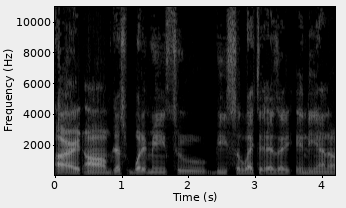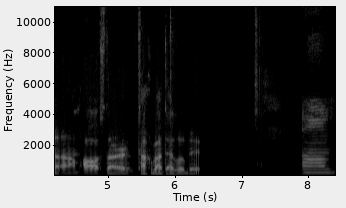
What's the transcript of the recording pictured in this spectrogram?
All right. Um, just what it means to be selected as a Indiana um All Star. Talk about that a little bit. Um,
